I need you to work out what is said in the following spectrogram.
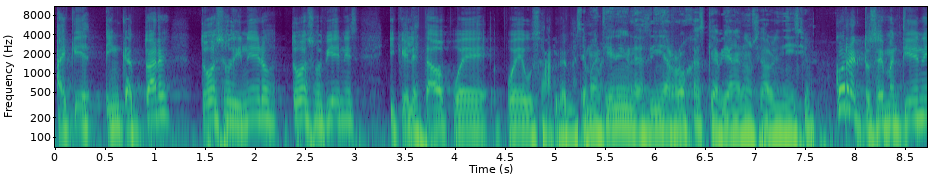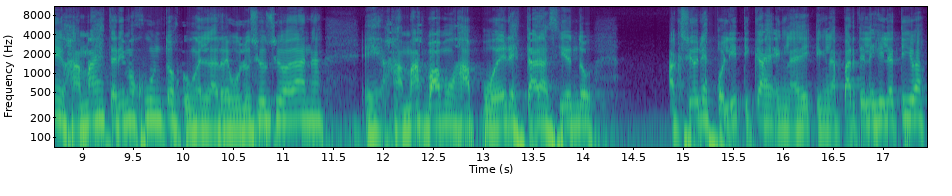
Hay que incaptar todos esos dineros, todos esos bienes y que el Estado puede, puede usarlo. ¿Se este mantienen las líneas rojas que habían anunciado al inicio? Correcto, se mantiene, jamás estaremos juntos con la revolución ciudadana, eh, jamás vamos a poder estar haciendo acciones políticas en la, en la parte legislativa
